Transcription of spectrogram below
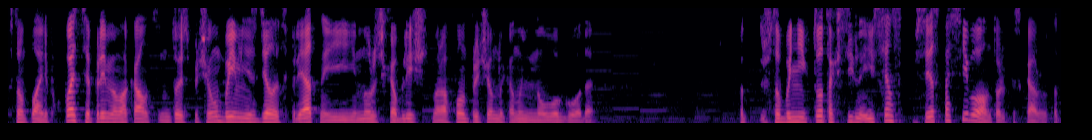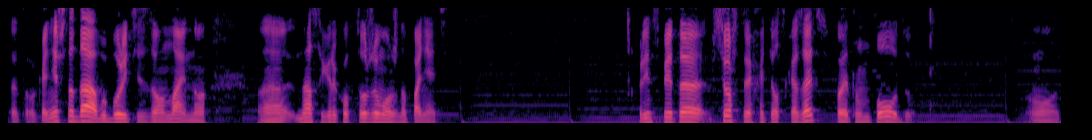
В том плане, покупать себе премиум аккаунты. Ну, то есть, почему бы им не сделать приятно и немножечко облегчить марафон, причем накануне Нового года. Чтобы никто так сильно... И всем все спасибо вам только скажут от этого. Конечно, да, вы боретесь за онлайн, но э, нас, игроков, тоже можно понять. В принципе, это все, что я хотел сказать по этому поводу. Вот.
